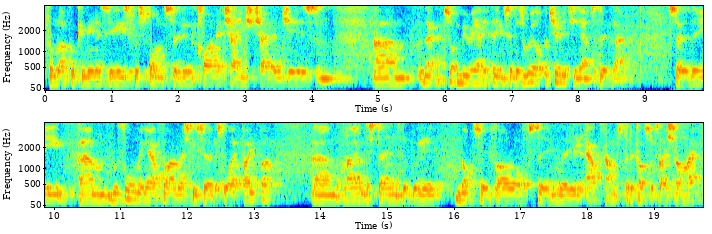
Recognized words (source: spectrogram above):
from local communities, respond to climate change challenges and um, that sort of myriad of things. So there's a real opportunity now to do that. So the um, reforming our fire and rescue service white paper. Um, I understand that we're not too far off seeing the outcomes to the consultation on that.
